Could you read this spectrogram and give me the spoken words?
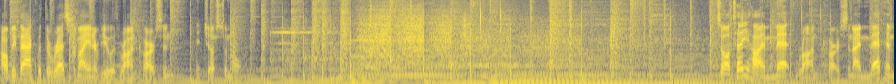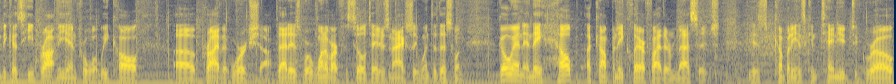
I'll be back with the rest of my interview with Ron Carson in just a moment. So I'll tell you how I met Ron Carson. I met him because he brought me in for what we call a private workshop. That is where one of our facilitators, and I actually went to this one, go in and they help a company clarify their message. His company has continued to grow.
